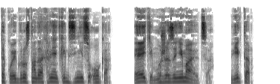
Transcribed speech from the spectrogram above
Такой груз надо охранять как зеницу ока. Этим уже занимаются. Виктор,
